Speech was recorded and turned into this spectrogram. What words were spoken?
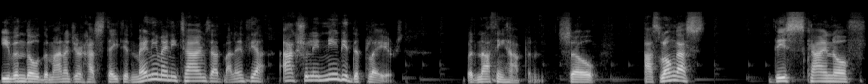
even though the manager has stated many, many times that Valencia actually needed the players, but nothing happened. So as long as this kind of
